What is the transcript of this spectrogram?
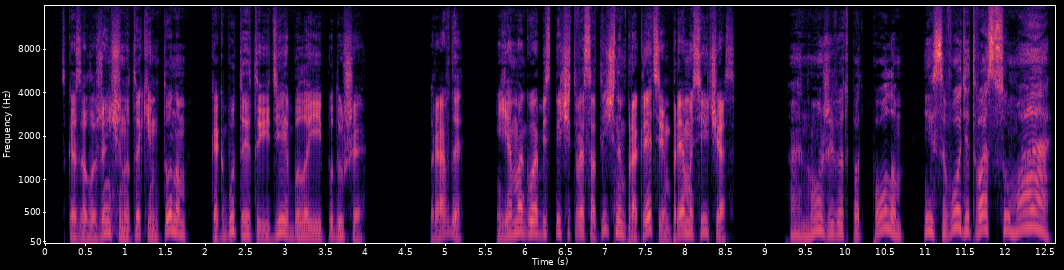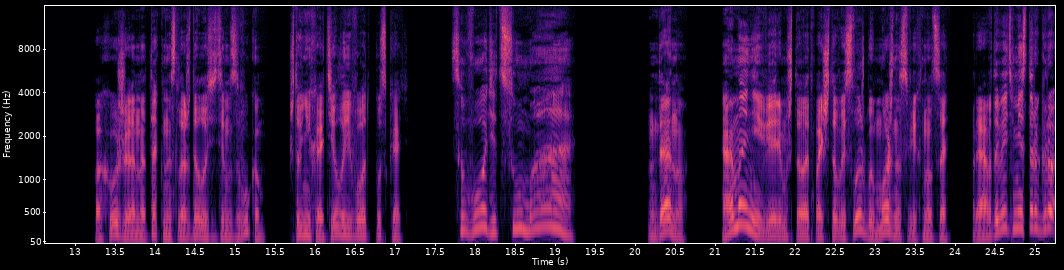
— сказала женщина таким тоном, как будто эта идея была ей по душе. «Правда? Я могу обеспечить вас отличным проклятием прямо сейчас». «Оно живет под полом и сводит вас с ума!» Похоже, она так наслаждалась этим звуком, что не хотела его отпускать сводит с ума!» «Да ну, а мы не верим, что от почтовой службы можно свихнуться. Правда ведь, мистер Гро...»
